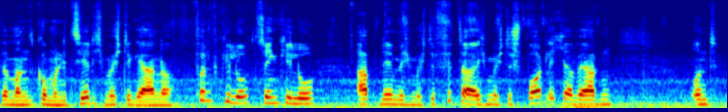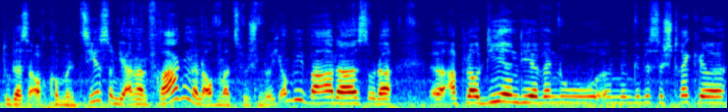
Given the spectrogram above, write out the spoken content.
wenn man kommuniziert, ich möchte gerne 5 Kilo, 10 Kilo abnehmen, ich möchte fitter, ich möchte sportlicher werden und du das auch kommunizierst und die anderen fragen dann auch mal zwischendurch, oh, wie war das oder äh, applaudieren dir, wenn du eine gewisse Strecke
